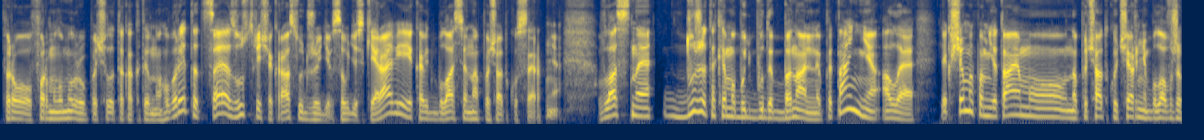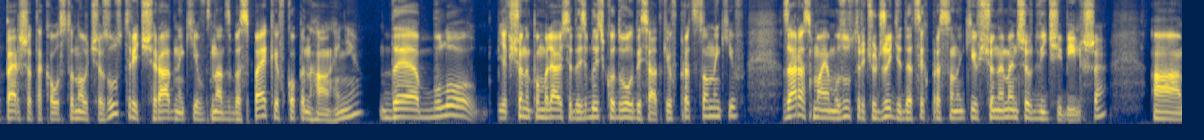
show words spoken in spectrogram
про формулу миру почали так активно говорити. Це зустріч якраз у Джиді в Саудівській Аравії, яка відбулася на початку серпня. Власне, дуже таке, мабуть, буде банальне питання. Але якщо ми пам'ятаємо, на початку червня була вже перша така установча зустріч радників з нацбезпеки в Копенгагені, де було, якщо не помиляюся, десь близько двох десятків представників. Зараз маємо зустріч у Джиді, де цих представників щонайменше вдвічі більше. А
